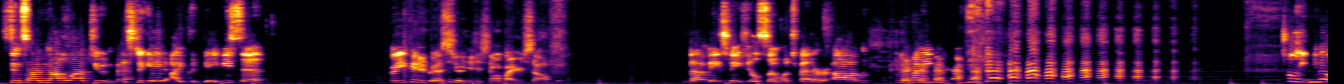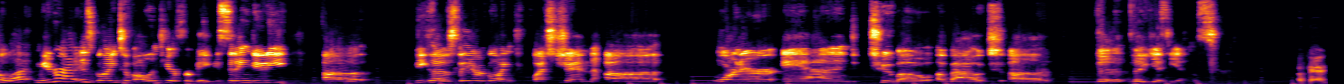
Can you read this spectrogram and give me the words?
since I'm not allowed to investigate, I could babysit. But you can investigate, just not by yourself. That makes me feel so much better. Um, I mean, actually, you know what? mrr'grr'rat is going to volunteer for babysitting duty uh, because they are going to question uh, Warner and Tubo about uh, the the Yithians. Okay.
